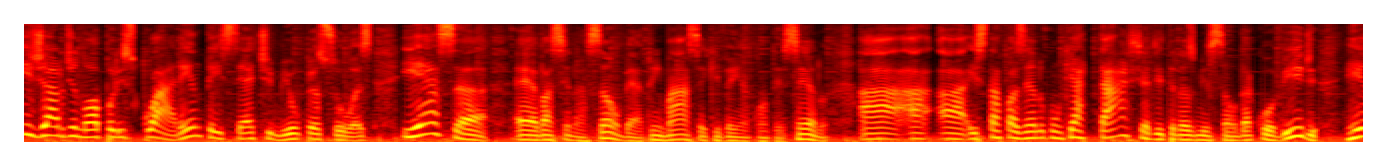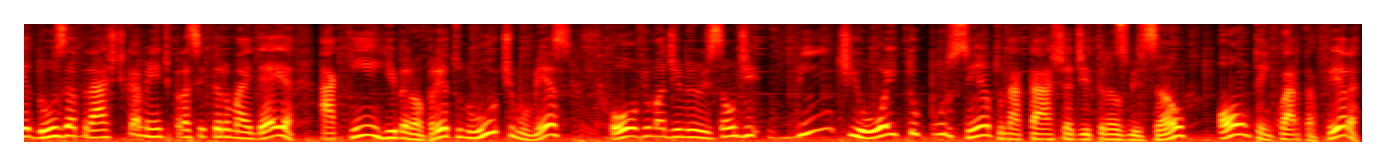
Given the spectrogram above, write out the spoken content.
e Jardinópolis 47 mil pessoas. E essa eh, vacinação, Beto, em massa que vem acontecendo, a- a- a- está fazendo com que a taxa de transmissão da Covid reduza drasticamente. Para se ter uma ideia, aqui em Ribeirão Preto, no último mês, houve uma diminuição de 28% na taxa de transmissão. Ontem, quarta-feira,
